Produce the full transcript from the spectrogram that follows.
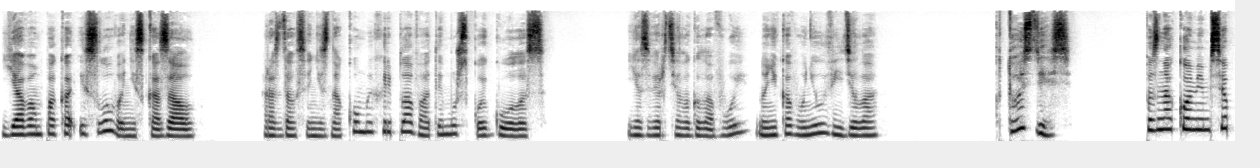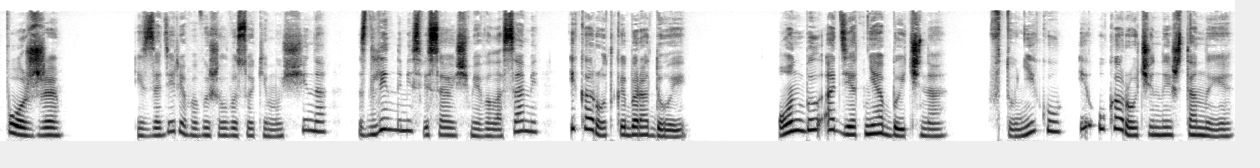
«Я вам пока и слова не сказал», — раздался незнакомый хрипловатый мужской голос. Я завертела головой, но никого не увидела. «Кто здесь?» «Познакомимся позже», из-за дерева вышел высокий мужчина с длинными свисающими волосами и короткой бородой. Он был одет необычно, в тунику и укороченные штаны.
